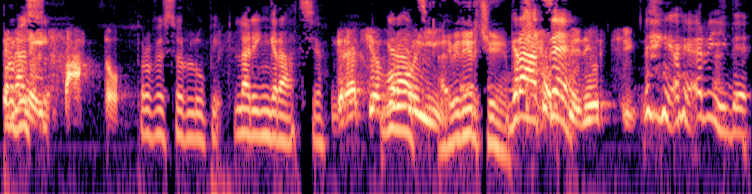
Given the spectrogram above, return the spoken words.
Professor... è il fatto. Professor Lupi, la ringrazio. Grazie a Grazie. voi. Arrivederci. Grazie. Arrivederci. ride,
